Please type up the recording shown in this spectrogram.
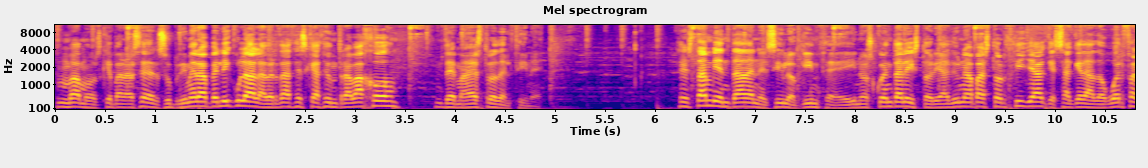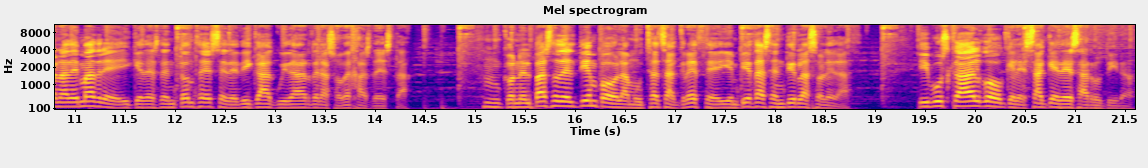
Vamos, que para ser su primera película, la verdad es que hace un trabajo de maestro del cine. Está ambientada en el siglo XV y nos cuenta la historia de una pastorcilla que se ha quedado huérfana de madre y que desde entonces se dedica a cuidar de las ovejas de esta. Con el paso del tiempo, la muchacha crece y empieza a sentir la soledad, y busca algo que le saque de esa rutina.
